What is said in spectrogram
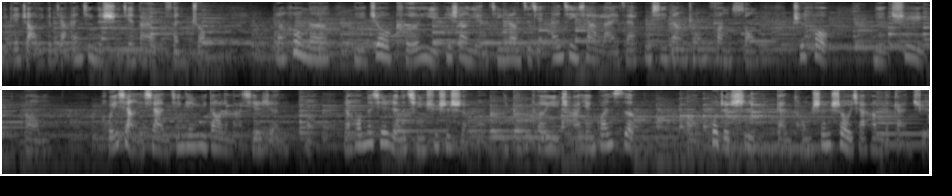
你可以找一个比较安静的时间，大概五分钟，然后呢，你就可以闭上眼睛，让自己安静下来，在呼吸当中放松。之后，你去嗯回想一下，你今天遇到了哪些人啊？然后那些人的情绪是什么？你可不可以察言观色？嗯，或者是感同身受一下他们的感觉。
